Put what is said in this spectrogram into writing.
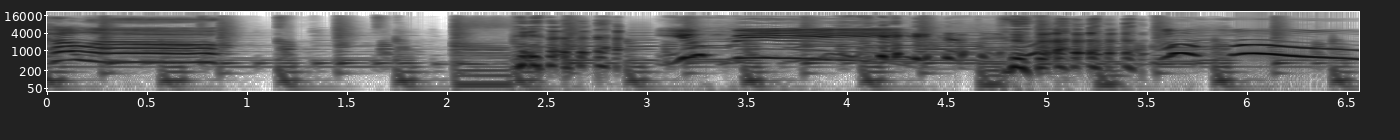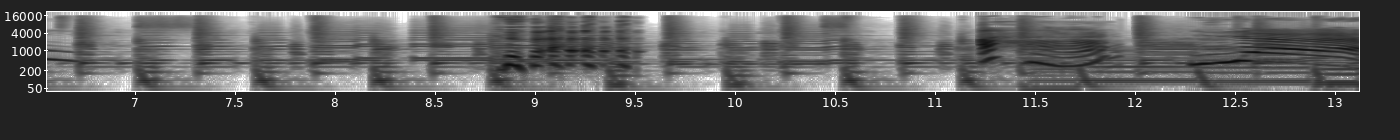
Hello. Yippee! Woohoo! uh-huh. Yeah.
